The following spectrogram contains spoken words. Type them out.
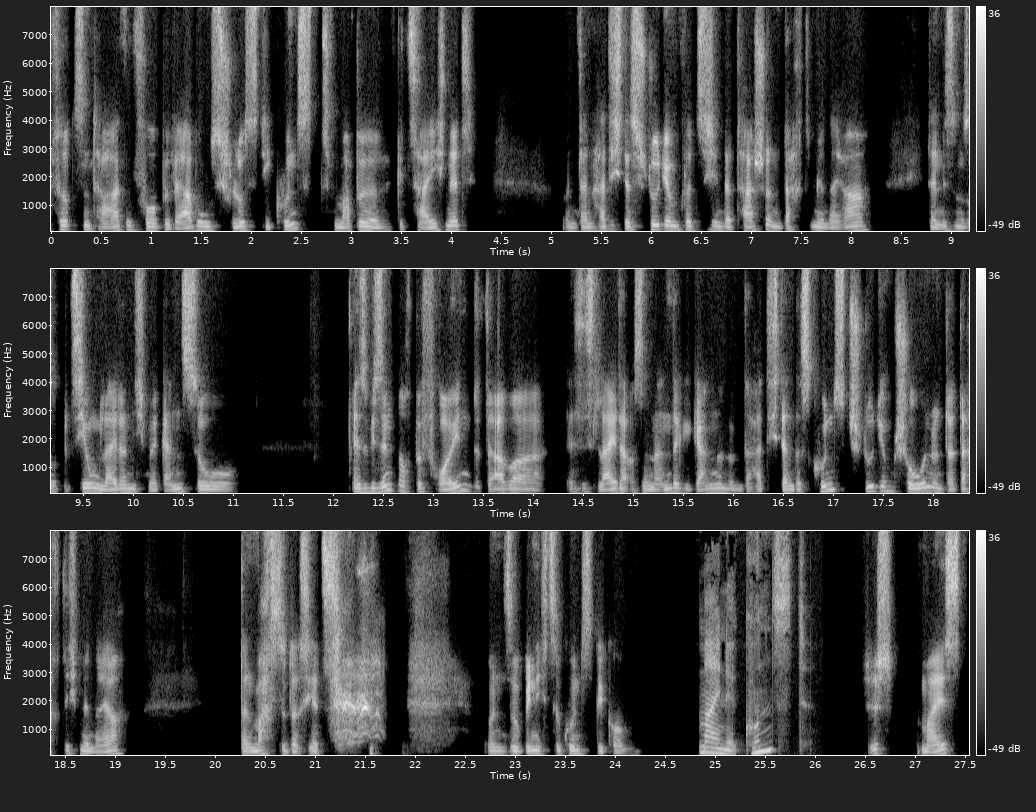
14 Tagen vor Bewerbungsschluss die Kunstmappe gezeichnet. Und dann hatte ich das Studium plötzlich in der Tasche und dachte mir, na ja, dann ist unsere Beziehung leider nicht mehr ganz so also wir sind noch befreundet, aber es ist leider auseinandergegangen und da hatte ich dann das Kunststudium schon und da dachte ich mir, naja, dann machst du das jetzt. und so bin ich zur Kunst gekommen. Meine Kunst? Ist meist,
